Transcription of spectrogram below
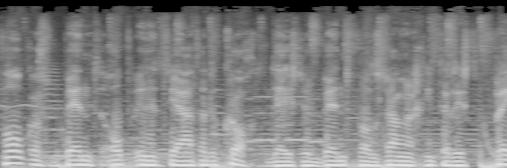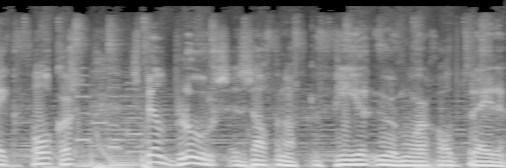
Volkers Band op in het Theater de Krocht. Deze band van zanger-gitarist Freek Volkers speelt blues... en zal vanaf 4 uur morgen optreden.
